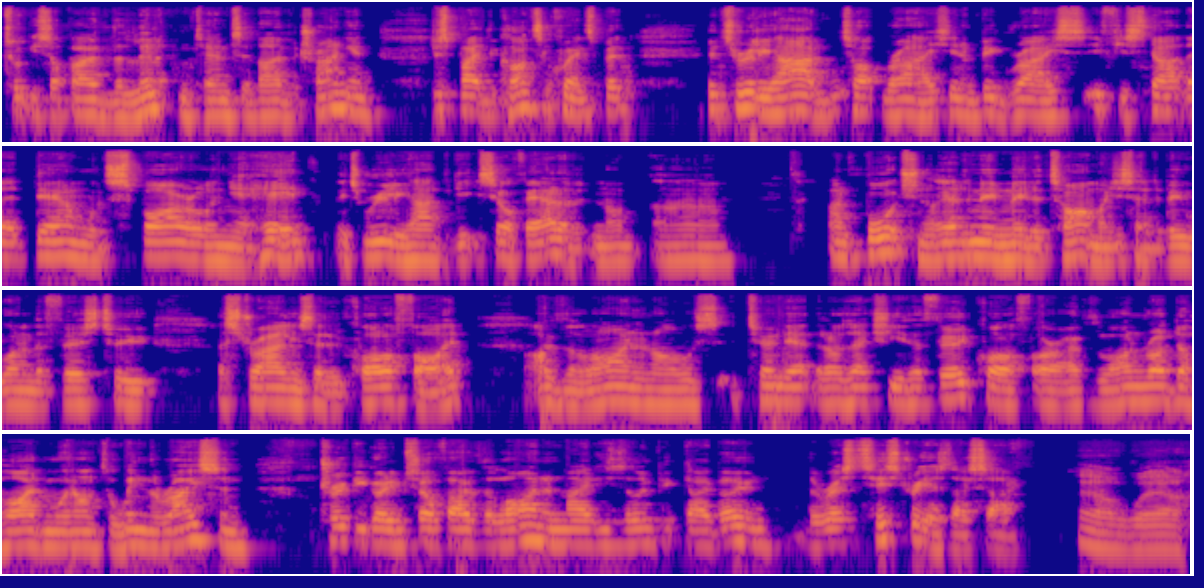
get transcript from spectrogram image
took yourself over the limit in terms of overtraining and just paid the consequence. But it's really hard top race in a big race. If you start that downward spiral in your head, it's really hard to get yourself out of it. And uh, unfortunately, I didn't even need a time. I just had to be one of the first two Australians that had qualified over the line, and I was. It turned out that I was actually the third qualifier over the line. Rod de Highden went on to win the race, and Troopy got himself over the line and made his Olympic debut. And the rest's history, as they say. Oh wow!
